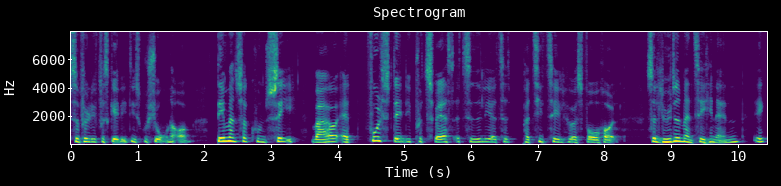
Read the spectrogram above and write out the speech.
selvfølgelig forskellige diskussioner om. Det man så kunne se, var jo, at fuldstændig på tværs af tidligere partitilhørsforhold, så lyttede man til hinanden, ikke?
